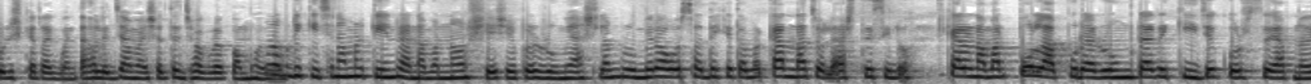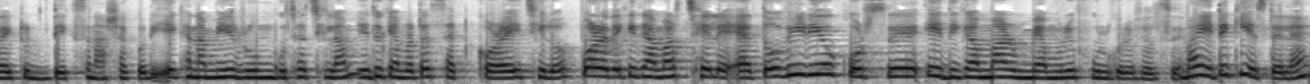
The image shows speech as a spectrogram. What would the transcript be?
পরিষ্কার রাখবেন, তাহলে জামাইয়ের সাথে ঝগড়া কম হবে মোটামুটি কিচেন আমার ক্লিন রান্না বান্নাও শেষ। এরপর রুমে আসলাম। রুমের অবস্থা দেখে তো আমার কান্না চলে আসতেছিল। কারণ আমার পোলা পুরা রুমটারে কি যে করছে, আপনারা একটু দেখছেন, আশা করি। এখানে আমি রুম গুছাচ্ছিলাম। যেহেতু ক্যামেরাটা সেট করাই ছিল, পরে দেখি যে আমার ছেলে এত ভিডিও করছে এইদিকে আমার মেমোরি ফুল করে ফেলছে। ভাই, এটা কি স্টাইল হ্যাঁ?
